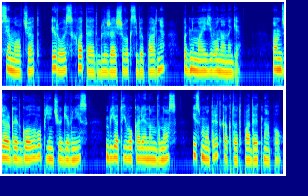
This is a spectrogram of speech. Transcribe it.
Все молчат, и Ройс хватает ближайшего к себе парня, поднимая его на ноги. Он дергает голову пьянчуги вниз, бьет его коленом в нос и смотрит, как тот падает на пол.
